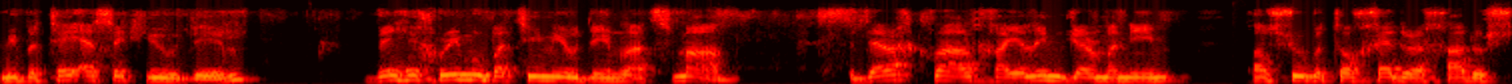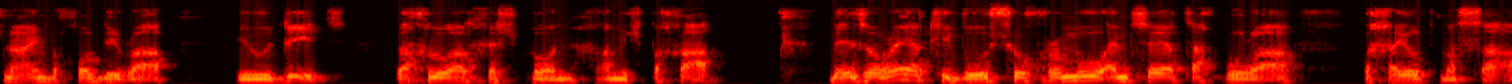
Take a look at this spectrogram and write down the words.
מבתי עסק יהודים והחרימו בתים יהודים לעצמם. בדרך כלל חיילים גרמנים פלשו בתוך חדר אחד או שניים בכל דירה יהודית ואכלו על חשבון המשפחה. באזורי הכיבוש הוחרמו אמצעי התחבורה וחיות מסע,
